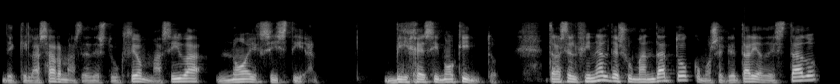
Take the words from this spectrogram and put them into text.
de que las armas de destrucción masiva no existían. Vigésimo quinto. Tras el final de su mandato como secretaria de Estado,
